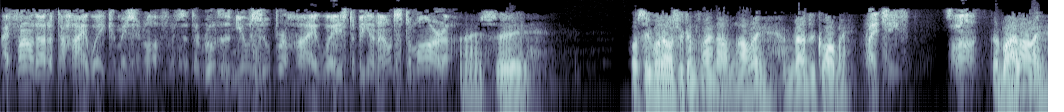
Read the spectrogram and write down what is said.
I found out at the Highway Commission office that the route of the new superhighway is to be announced tomorrow. I see. Well, see what else you can find out, Lowry. I'm glad you called me. Right, Chief. So long. Goodbye, Lowry.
